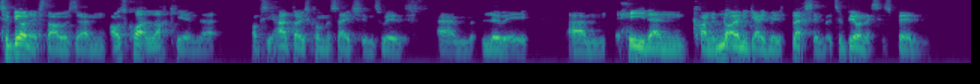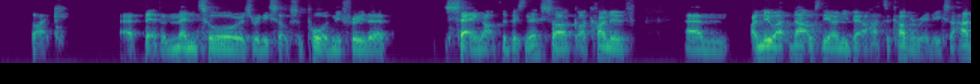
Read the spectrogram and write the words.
to be honest, I was um, I was quite lucky in that obviously had those conversations with um, Louis. Um, he then kind of not only gave me his blessing, but to be honest, it's been like a bit of a mentor, has really sort of supported me through the setting up the business. So I, I kind of um, I knew that was the only bit I had to cover really because I had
